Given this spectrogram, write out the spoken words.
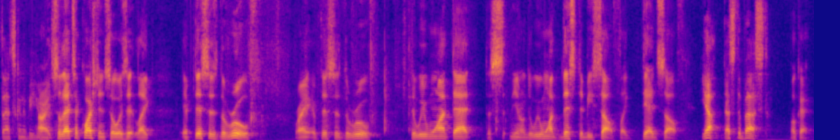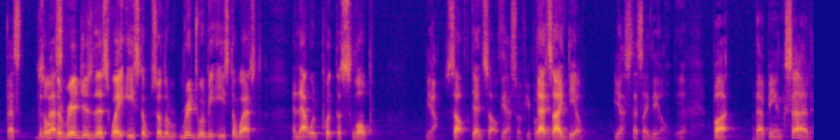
that's gonna be your All right, so that's a question. So is it like, if this is the roof, right, if this is the roof, do we want that, the you know, do we want this to be south, like dead south? Yeah, that's the best. Okay. That's the So if best. the ridge is this way, east to, so the ridge would be east to west, and that would put the slope Yeah, south, dead south. yeah, so if you put. That's it- ideal. Yes, that's ideal. Yeah. But that being said,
